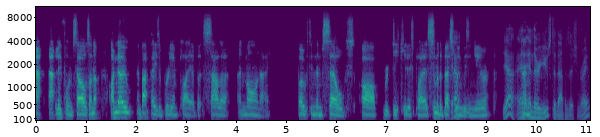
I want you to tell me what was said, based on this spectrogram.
at, at Liverpool themselves. I know, I know Mbappe is a brilliant player, but Salah and Mane, both in themselves, are ridiculous players. Some of the best Yeah. wingers in Europe. Yeah, and, And- and they're used to that position, right?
